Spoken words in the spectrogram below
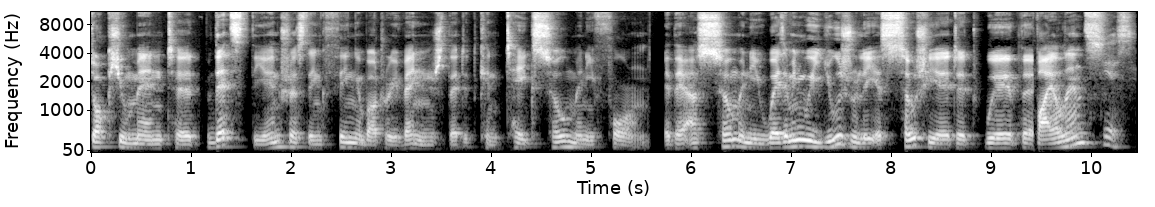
documented. That's the interesting thing about revenge, that it can take so many forms. There are so many ways. I mean, we usually associate it with violence Yes.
